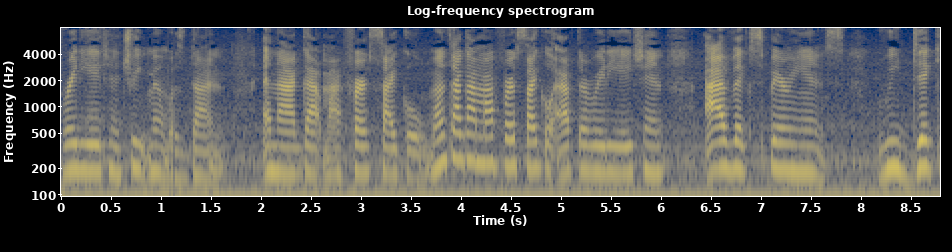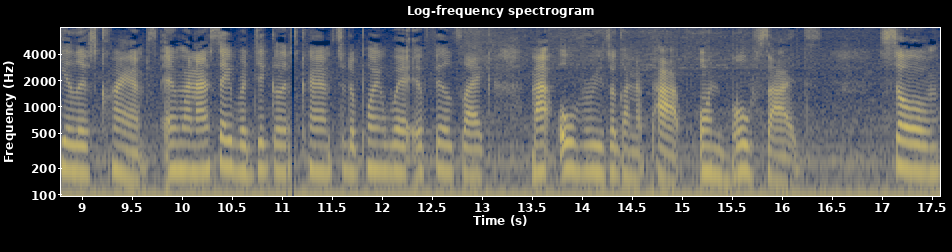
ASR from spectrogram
radiation treatment was done and I got my first cycle. Once I got my first cycle after radiation, I've experienced ridiculous cramps. And when I say ridiculous cramps, to the point where it feels like my ovaries are gonna pop on both sides. So,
